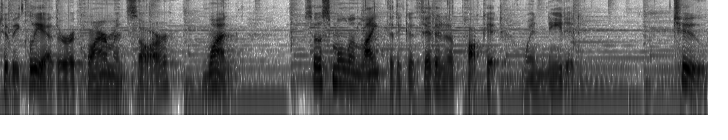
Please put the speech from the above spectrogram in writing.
To be clear, the requirements are 1. So small and light that it can fit in a pocket when needed. 2.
